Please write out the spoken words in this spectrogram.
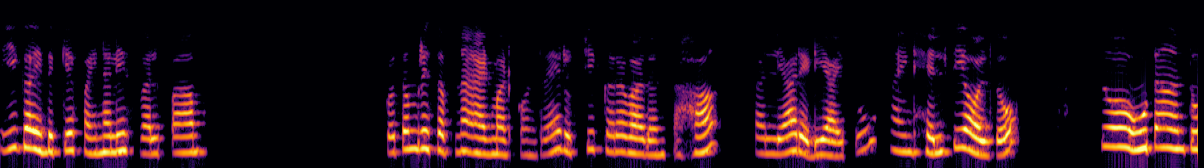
ಈಗ ಇದಕ್ಕೆ ಫೈನಲಿ ಸ್ವಲ್ಪ ಕೊತ್ತಂಬರಿ ಸೊಪ್ಪನ್ನ ಆ್ಯಡ್ ಮಾಡಿಕೊಂಡ್ರೆ ರುಚಿಕರವಾದಂತಹ ಪಲ್ಯ ರೆಡಿ ಆಯಿತು ಆ್ಯಂಡ್ ಹೆಲ್ತಿ ಆಲ್ಸೋ ಸೊ ಊಟ ಅಂತೂ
